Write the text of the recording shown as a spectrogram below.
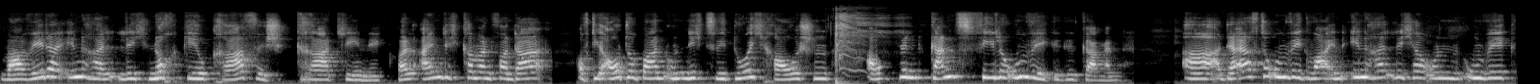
war weder inhaltlich noch geografisch geradlinig, weil eigentlich kann man von da auf die Autobahn und nichts wie durchrauschen, aber bin ganz viele Umwege gegangen. Äh, der erste Umweg war ein inhaltlicher Umweg.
